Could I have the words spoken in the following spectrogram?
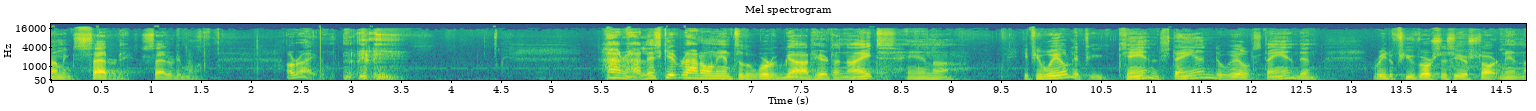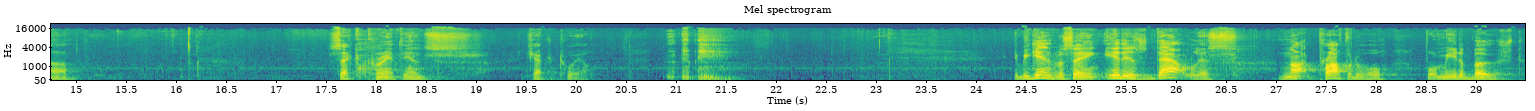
coming Saturday, Saturday morning. All right. All right, let's get right on into the Word of God here tonight. And uh, if you will, if you can stand, we'll stand and read a few verses here, starting in uh, 2 Corinthians chapter 12. it begins by saying, It is doubtless not profitable for me to boast.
